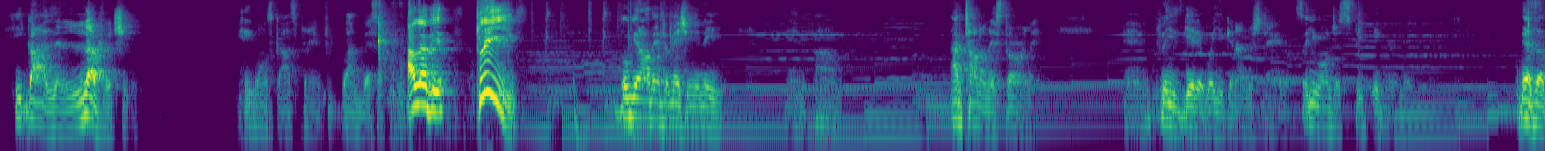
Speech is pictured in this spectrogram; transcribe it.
He God's in love with you. And He wants God's plan for God's best. I love you. Please go get all the information you need. And um, I'm taught on this thoroughly. And please get it where you can understand it so you won't just speak ignorantly. There's a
